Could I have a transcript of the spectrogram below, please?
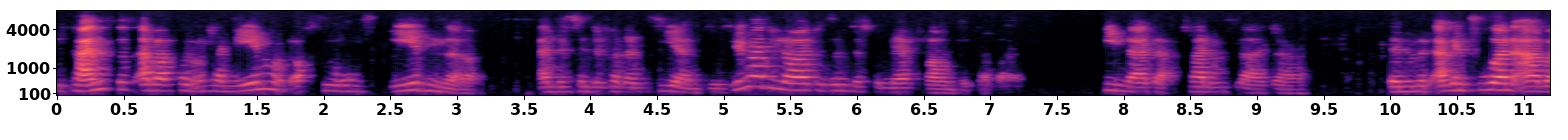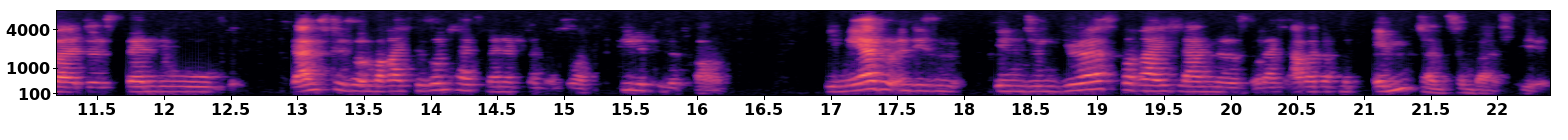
Du kannst es aber von Unternehmen und auch Führungsebene ein bisschen differenzieren. Je jünger die Leute sind, desto mehr Frauen sind dabei. Teamleiter, Abteilungsleiter. Wenn du mit Agenturen arbeitest, wenn du ganz viel so im Bereich Gesundheitsmanagement und so, viele, viele Frauen. Je mehr du in diesem Ingenieursbereich landest oder ich arbeite auch mit Ämtern zum Beispiel.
